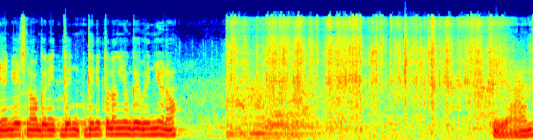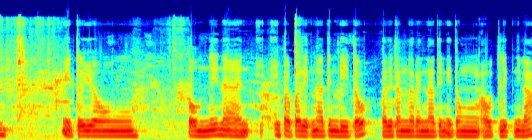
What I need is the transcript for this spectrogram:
Yan guys, no, ganito, ganito lang yung gawin nyo, no? Yan. Ito yung Omni na ipapalit natin dito. Palitan na rin natin itong outlet nila.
